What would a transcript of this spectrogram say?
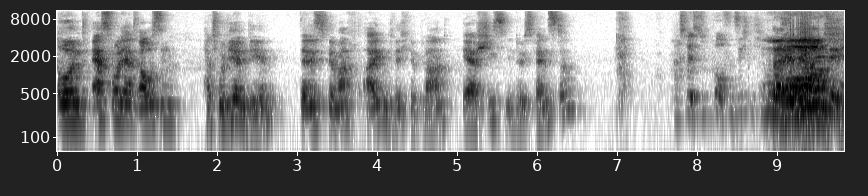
Und erst wollte er draußen patrouillieren gehen, der es gemacht, eigentlich geplant, er schießt ihn durchs Fenster. das wäre super offensichtlich. Nein, nein, nein, okay,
